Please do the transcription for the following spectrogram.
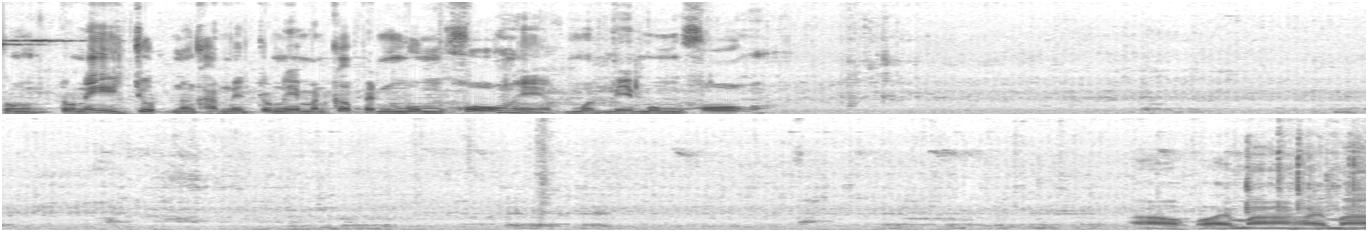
ตรงตรงนี้อีกจุดหนึงครับนี่ตรงนี้มันก็เป็นมุมโค้งนี่มันมีมุมโค้ง อ้าวหอยมาหอยมา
